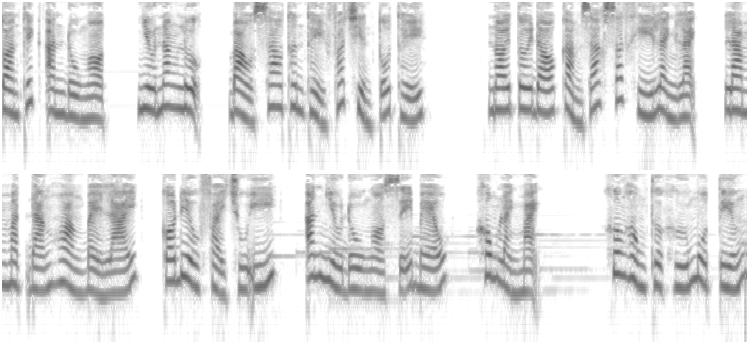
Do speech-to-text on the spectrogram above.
toàn thích ăn đồ ngọt, nhiều năng lượng, bảo sao thân thể phát triển tốt thế. Nói tới đó cảm giác sát khí lành lạnh, làm mặt đáng hoàng bẻ lái, có điều phải chú ý, ăn nhiều đồ ngọt dễ béo, không lành mạnh. Khương Hồng thực hứ một tiếng,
